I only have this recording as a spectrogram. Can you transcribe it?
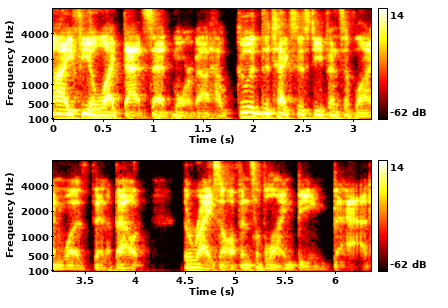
I feel like that said more about how good the Texas defensive line was than about the Rice offensive line being bad.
